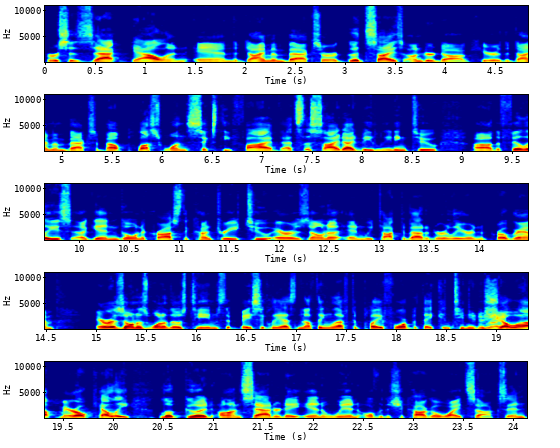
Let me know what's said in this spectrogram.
versus Zach Gallen, and the Diamondbacks are a good size underdog here. The Diamondbacks about plus 165. That's the side I'd be leaning to. Uh, the Phillies, again, going across the country to Arizona, and we talked about it earlier in the program. Arizona is one of those teams that basically has nothing left to play for, but they continue to Right. show up. Merrill Kelly looked good on Saturday in a win over the Chicago White Sox. And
